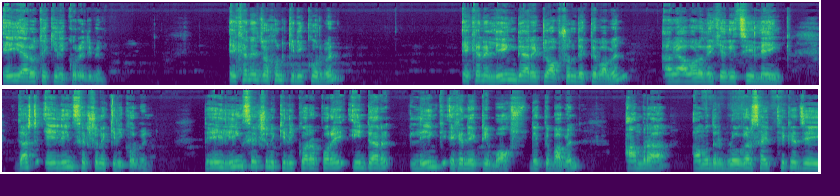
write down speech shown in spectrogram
এই অ্যারোতে ক্লিক করে দিবেন। এখানে যখন ক্লিক করবেন, এখানে লিঙ্ক দেওয়ার একটি অপশন দেখতে পাবেন। আমি আবারও দেখিয়ে দিচ্ছি লিঙ্ক জাস্ট এই লিঙ্ক সেকশনে ক্লিক করবেন। তো এই লিঙ্ক সেকশনে ক্লিক করার পরে ইন্টার লিঙ্ক এখানে একটি বক্স দেখতে পাবেন। আমরা আমাদের ব্লগার সাইট থেকে যেই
